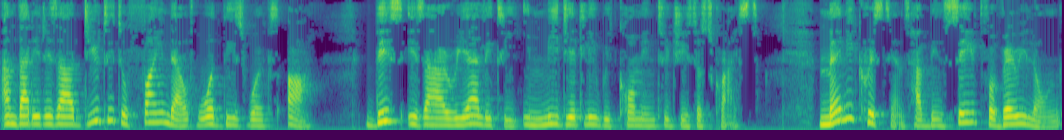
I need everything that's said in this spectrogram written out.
and that it is our duty to find out what these works are. This is our reality immediately we come into Jesus Christ. Many Christians have been saved for very long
